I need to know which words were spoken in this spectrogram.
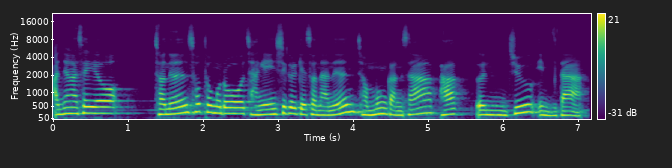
안녕하세요. 저는 소통으로 장애인식을 개선하는 전문 강사 박은주입니다.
